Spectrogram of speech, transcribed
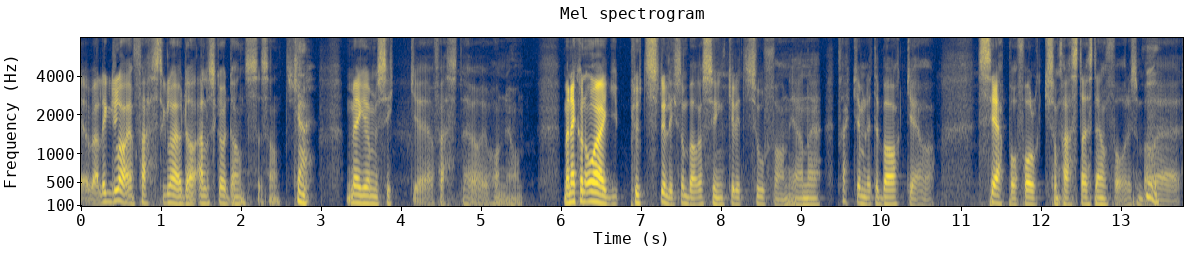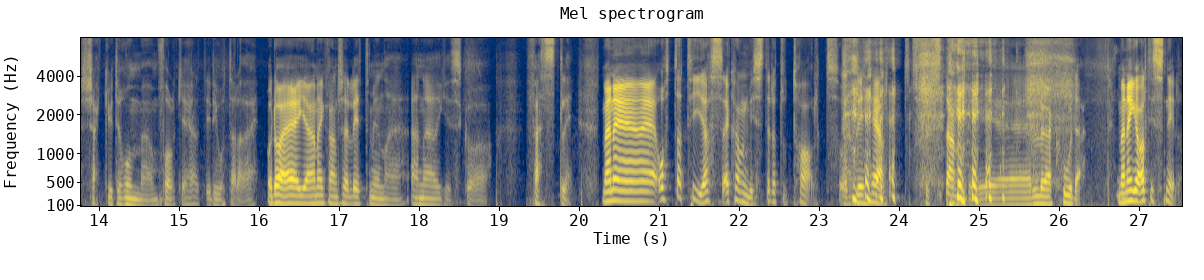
eh, veldig glad i en fest. Glad i å da, elsker å danse. sant? Så Ok. meg og musikk eh, og fest det hører jo hånd i hånd. Men jeg kan òg plutselig liksom bare synke litt i sofaen. Gjerne trekke meg litt tilbake og se på folk som fester istedenfor å liksom bare sjekke ut i rommet om folk er helt idioter eller ei. Og da er jeg gjerne kanskje litt mindre energisk og festlig. Men eh, åtte av ti, ass. Jeg kan miste det totalt og bli helt fullstendig eh, løkhode. Men jeg er alltid snill.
